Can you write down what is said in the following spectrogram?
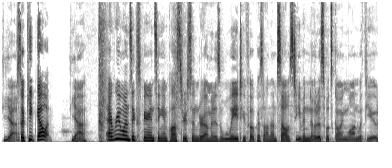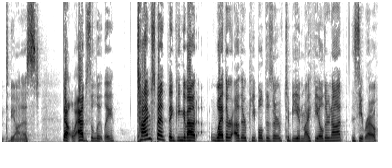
Yeah. So keep going. Yeah. Everyone's experiencing imposter syndrome and is way too focused on themselves to even notice what's going on with you, to be honest. No, absolutely. Time spent thinking about whether other people deserve to be in my field or not, zero.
